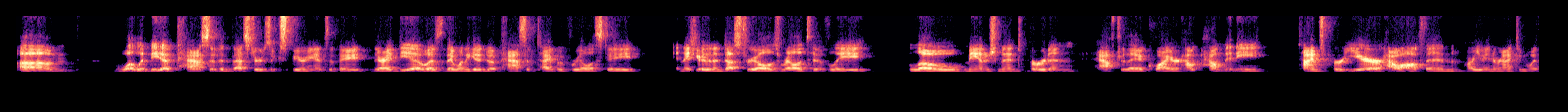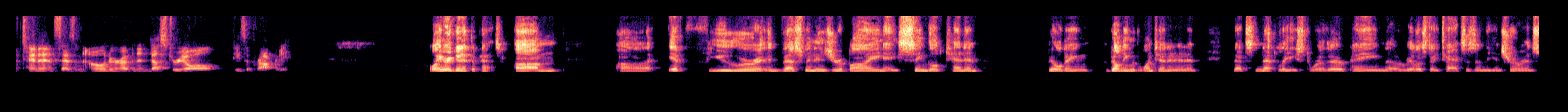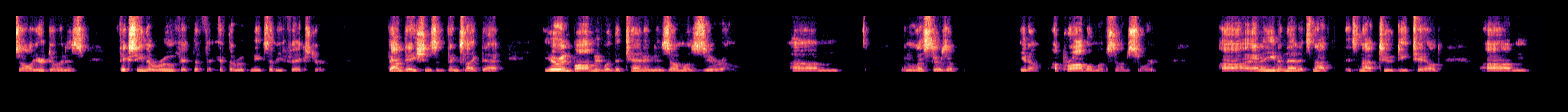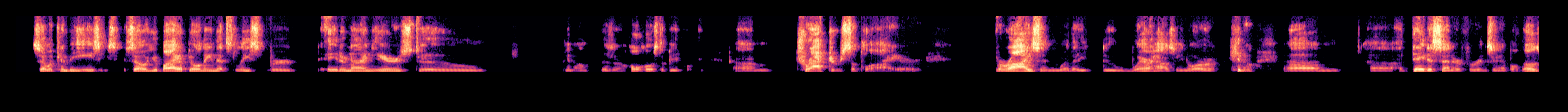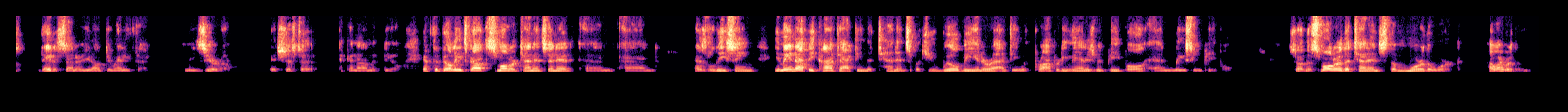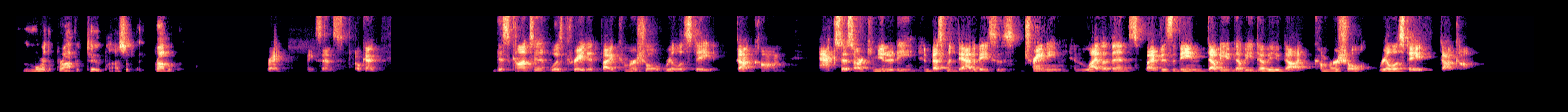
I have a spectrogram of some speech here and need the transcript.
Um, what would be a passive investor's experience if they their idea was they want to get into a passive type of real estate and they hear that industrial is relatively low management burden after they acquire? How how many times per year how often are you interacting with tenants as an owner of an industrial piece of property? Well here again it depends. Um, uh, if your investment is you're buying a single tenant building, building with one tenant in it that's net leased, where they're paying the real estate taxes and the insurance, and all you're doing is fixing the roof if the if the roof needs to be fixed or foundations and things like that. Your involvement with the tenant is almost zero, um, unless there's a you know a problem of some sort. Uh, and even then, it's not it's not too detailed. Um, so it can be easy. So you buy a building that's leased for eight or nine years to, you know, there's a whole host of people. Um, tractor supply or Verizon, where they do warehousing, or you know, um, uh, a data center, for example. Those data center, you don't do anything. I mean, zero. It's just a economic deal. If the building's got smaller tenants in it and and as leasing. You may not be contacting the tenants, but you will be interacting with property management people and leasing people. So the smaller the tenants, the more the work. However, the more the profit too, possibly, probably. Right, makes sense. Okay. This content was created by commercialrealestate.com. Access our community, investment databases, training, and live events by visiting www.commercialrealestate.com.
